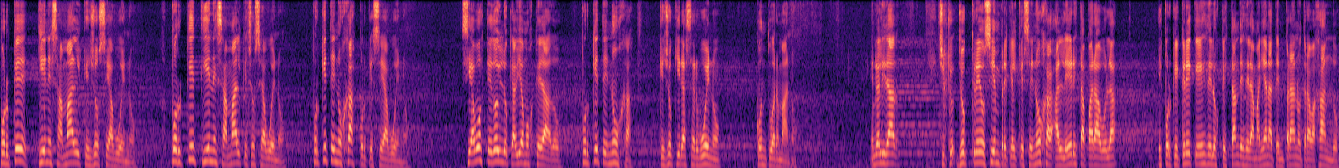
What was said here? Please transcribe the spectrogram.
¿por qué tienes a mal que yo sea bueno? ¿Por qué tienes a mal que yo sea bueno? ¿Por qué te enojas porque sea bueno? Si a vos te doy lo que habíamos quedado, ¿por qué te enoja que yo quiera ser bueno con tu hermano? En realidad, yo, creo siempre que el que se enoja al leer esta parábola es porque cree que es de los que están desde la mañana temprano trabajando.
